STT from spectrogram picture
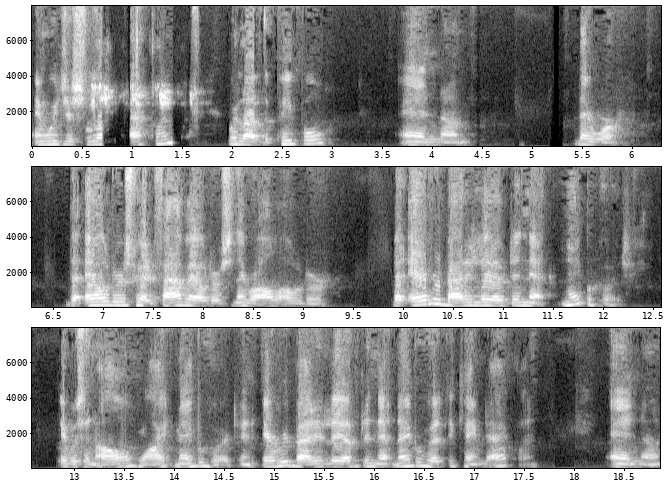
and we just loved Acklen. We loved the people, and um, they were the elders. We had five elders, and they were all older but everybody lived in that neighborhood. It was an all white neighborhood, and everybody lived in that neighborhood that came to Acklen. And uh,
